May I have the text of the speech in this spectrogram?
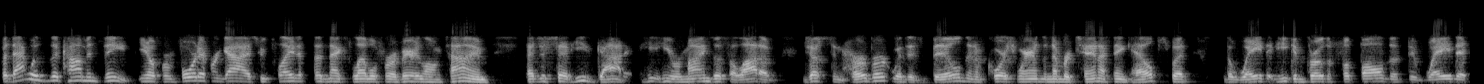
But that was the common theme, you know, from four different guys who played at the next level for a very long time. That just said he's got it. He, he reminds us a lot of Justin Herbert with his build, and of course wearing the number ten, I think helps. But the way that he can throw the football, the, the way that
